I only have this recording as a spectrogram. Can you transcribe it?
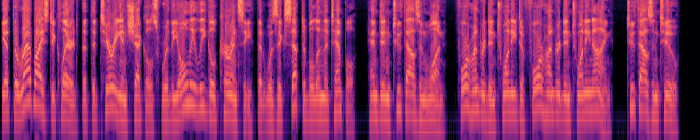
Yet the rabbis declared that the Tyrian shekels were the only legal currency that was acceptable in the temple, and in 2001, 420 to 429, 2002,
